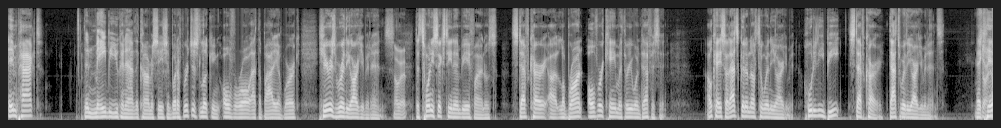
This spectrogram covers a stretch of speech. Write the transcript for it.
impact, then maybe you can have the conversation. But if we're just looking overall at the body of work, here's where the argument ends. Okay. The 2016 NBA Finals, Steph Curry, uh, LeBron overcame a 3-1 deficit. Okay, so that's good enough to win the argument. Who did he beat? Steph Curry. That's where the argument ends. I'm sorry.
